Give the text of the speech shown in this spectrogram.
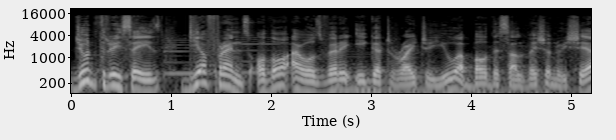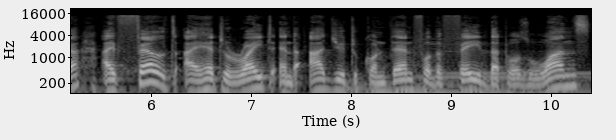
Jude 3 says, Dear friends, although I was very eager to write to you about the salvation we share, I felt I had to write and urge you to contend for the faith that was once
